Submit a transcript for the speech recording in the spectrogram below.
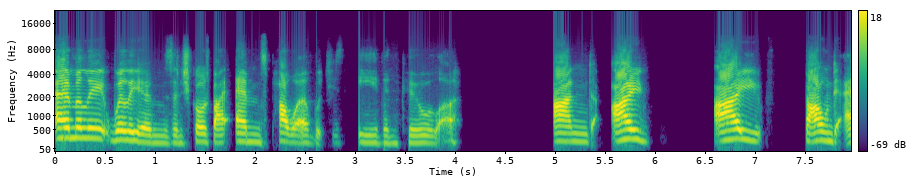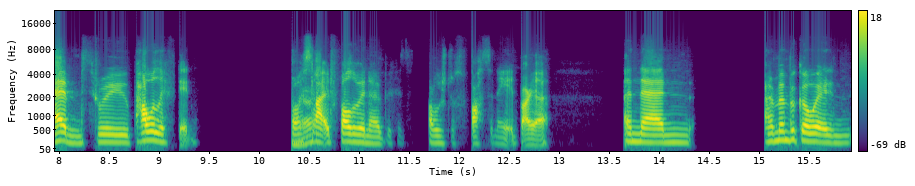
Emily Williams, and she goes by M's Power, which is even cooler. And I, I found M through powerlifting. So I started following her because I was just fascinated by her. And then I remember going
